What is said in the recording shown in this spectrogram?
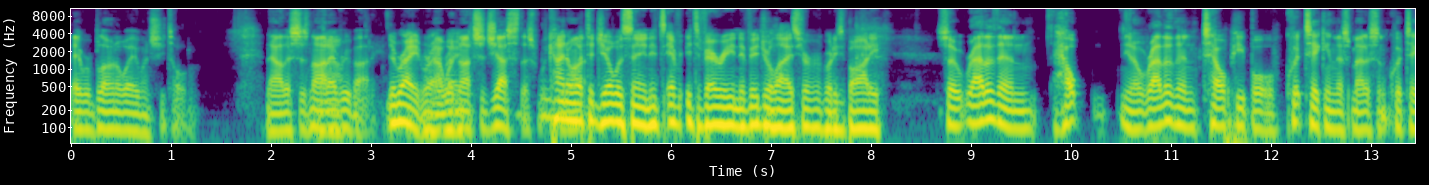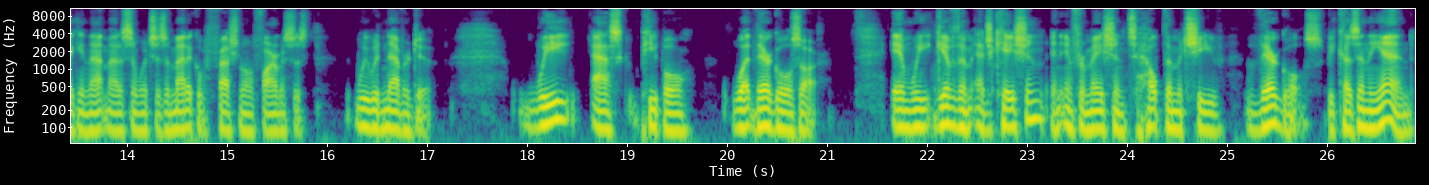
They were blown away when she told them. Now, this is not Wow. everybody. right, right. I would right. not suggest this. We kind of what the Jill was saying. It's it's very individualized for everybody's body. So rather than help, you know, rather than tell people quit taking this medicine, quit taking that medicine, which is a medical professional, pharmacist, we would never do. We ask people what their goals are, and we give them education and information to help them achieve their goals. Because in the end,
